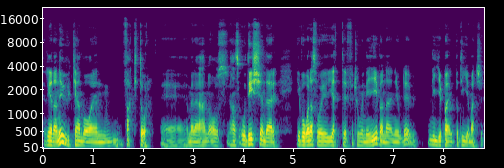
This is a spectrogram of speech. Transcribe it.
redan nu kan vara en faktor. Eh, jag menar, han, hans audition där i våras var ju jätteförtroendegivande. Han gjorde nio poäng på tio matcher.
